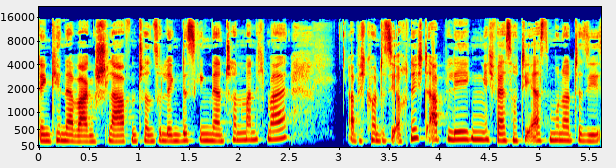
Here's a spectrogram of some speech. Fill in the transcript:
den Kinderwagen schlafen schon zu legen. Das ging dann schon manchmal. Aber ich konnte sie auch nicht ablegen. Ich weiß noch, die ersten Monate, sie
